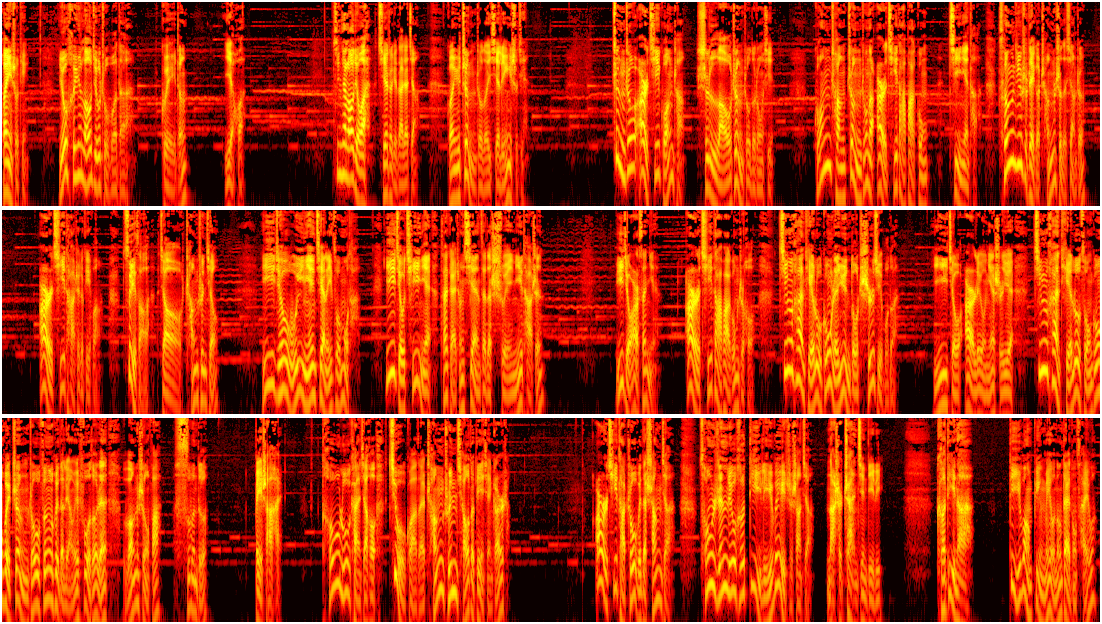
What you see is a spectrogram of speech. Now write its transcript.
欢迎收听由何云老九主播的《鬼灯夜话》。今天老九啊，接着给大家讲关于郑州的一些灵异事件。郑州二七广场是老郑州的中心，广场正中的二七大罢工纪念塔曾经是这个城市的象征。二七塔这个地方最早叫长春桥，一九五一年建了一座木塔。一九七一年才改成现在的水泥塔身。一九二三年，二七大罢工之后，京汉铁路工人运动持续不断。一九二六年十月，京汉铁路总工会郑州分会的两位负责人王胜发、斯文德被杀害，头颅砍下后就挂在长春桥的电线杆上。二七塔周围的商家。从人流和地理位置上讲，那是占尽地利。可地呢，地旺并没有能带动财旺。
